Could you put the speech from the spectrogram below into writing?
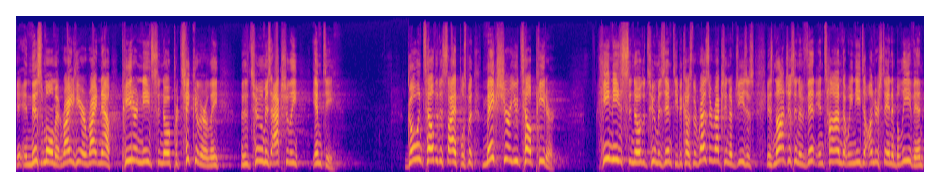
In this moment, right here, right now, Peter needs to know particularly that the tomb is actually empty. Go and tell the disciples, but make sure you tell Peter. He needs to know the tomb is empty because the resurrection of Jesus is not just an event in time that we need to understand and believe in.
